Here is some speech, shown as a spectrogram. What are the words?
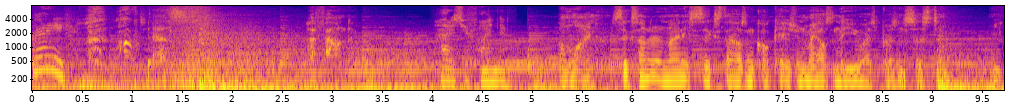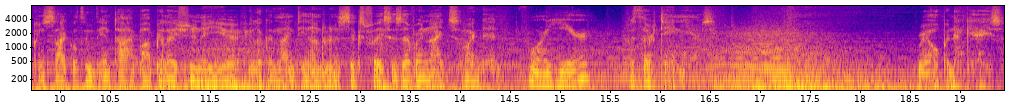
Ray, Jess, I found him. how did you find him? Online, 696,000 Caucasian males in the U.S. prison system. You can cycle through the entire population in a year if you look at 1,906 faces every night, so I did. For a year? For 13 years. Reopen the case.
